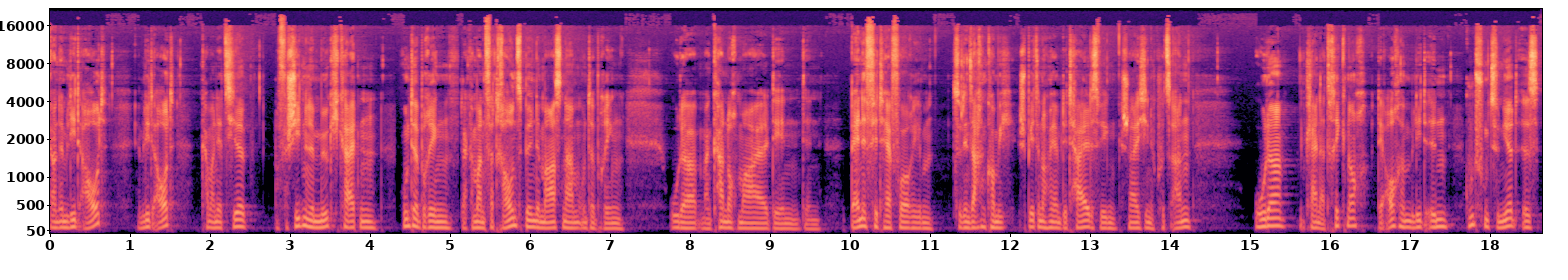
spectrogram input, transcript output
Ja, und im Lead-Out, im Lead-Out kann man jetzt hier noch verschiedene Möglichkeiten unterbringen. Da kann man vertrauensbildende Maßnahmen unterbringen oder man kann nochmal den, den Benefit hervorheben. Zu den Sachen komme ich später noch mehr im Detail, deswegen schneide ich ihn kurz an. Oder ein kleiner Trick noch, der auch im Lead-In gut funktioniert, ist,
